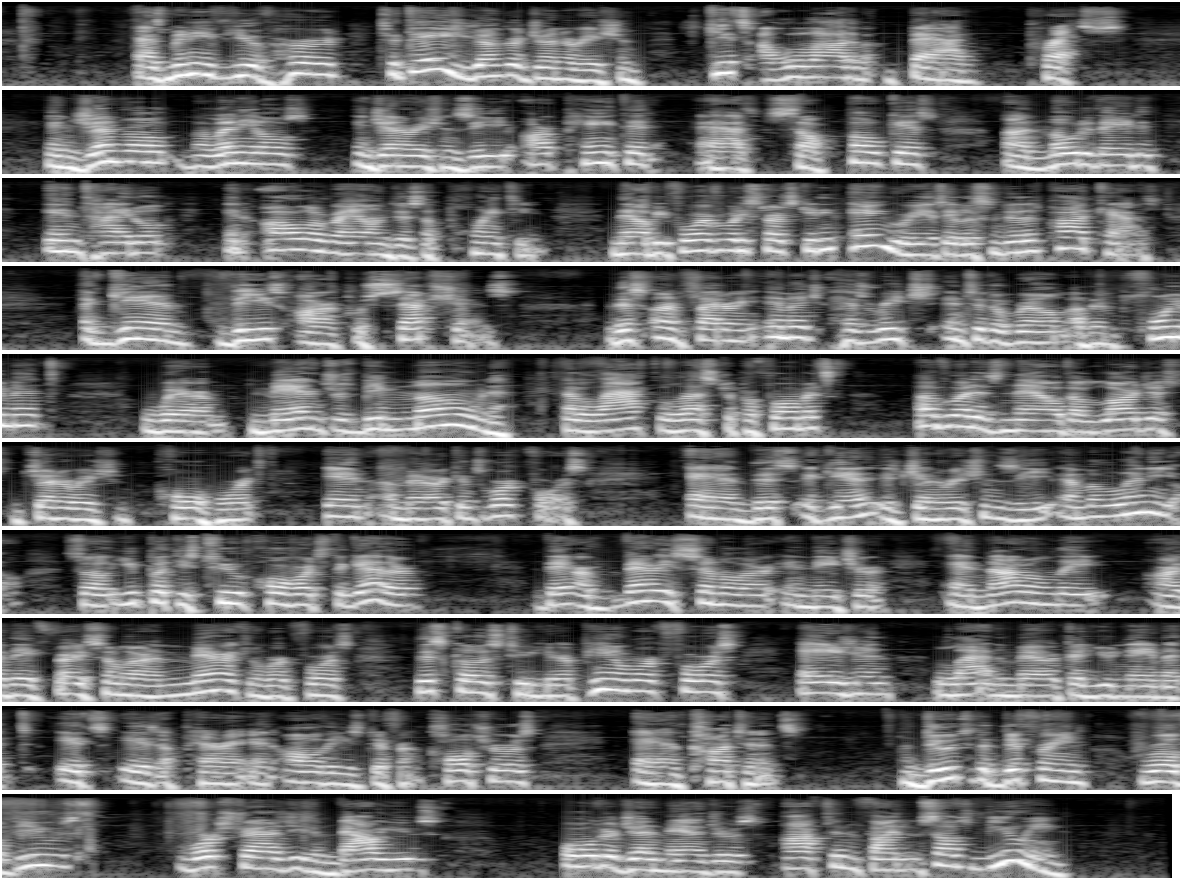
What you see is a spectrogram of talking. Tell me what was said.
As many of you have heard, today's younger generation gets a lot of bad press. In general, millennials and Generation Z are painted as self focused, unmotivated, entitled, and all around disappointing. Now, before everybody starts getting angry as they listen to this podcast, again, these are perceptions. This unflattering image has reached into the realm of employment, where managers bemoan the lackluster performance of what is now the largest generation cohort in Americans' workforce. And this again is Generation Z and Millennial. So you put these two cohorts together, they are very similar in nature. And not only are they very similar in American workforce, this goes to European workforce, Asian, Latin America, you name it, it is apparent in all these different cultures and continents. Due to the differing worldviews, work strategies, and values, older gen managers often find themselves viewing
